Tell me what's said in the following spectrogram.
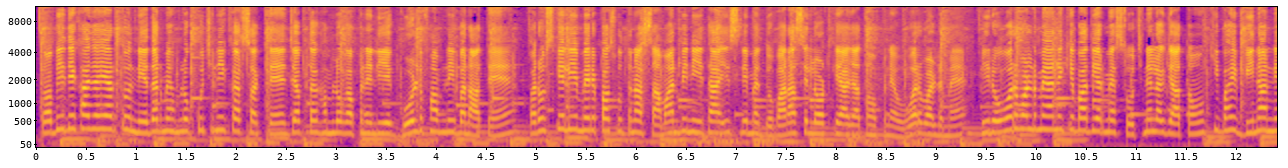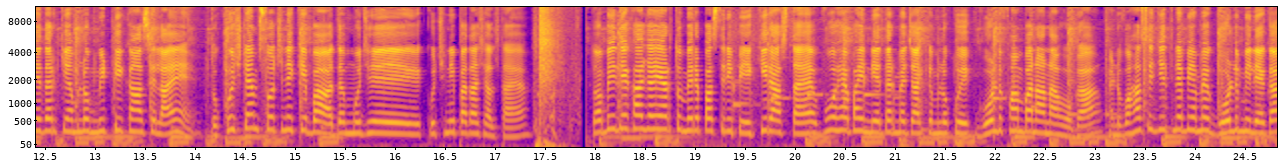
तो अभी देखा जाए यार तो नेदर में हम लोग कुछ नहीं कर सकते हैं, जब तक हम लोग अपने लिए गोल्ड फार्म नहीं बनाते हैं। पर उसके लिए मेरे पास उतना सामान भी नहीं था, इसलिए मैं दोबारा से लौट के आ जाता हूँ अपने ओवर वर्ल्ड में। फिर ओवर वर्ल्ड में आने के बाद यार मैं सोचने लग जाता हूँ की भाई बिना नेदर के हम लोग मिट्टी कहाँ से लाए? तो कुछ टाइम सोचने के बाद मुझे कुछ नहीं पता चलता है। तो अभी देखा जाए यार तो मेरे पास सिर्फ़ एक ही रास्ता है। वो है भाई, नेदर में जाके हम लोग को एक गोल्ड फार्म बनाना होगा। एंड वहाँ से जितने भी हमें गोल्ड मिलेगा,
